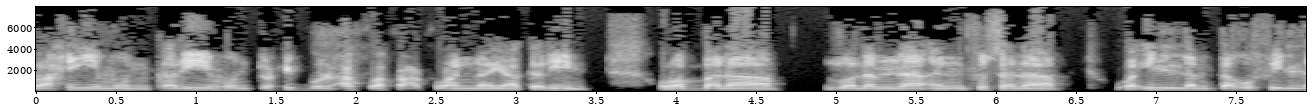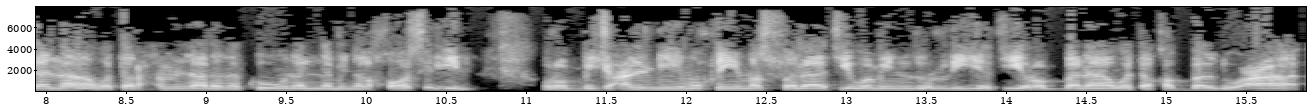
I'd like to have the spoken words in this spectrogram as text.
رحيم كريم تحب العفو فاعف عنا يا كريم. ربنا ظلمنا أنفسنا وإن لم تغفر لنا وترحمنا لنكونن من الخاسرين. رب اجعلني مقيم الصلاة ومن ذريتي ربنا وتقبل دعاء.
